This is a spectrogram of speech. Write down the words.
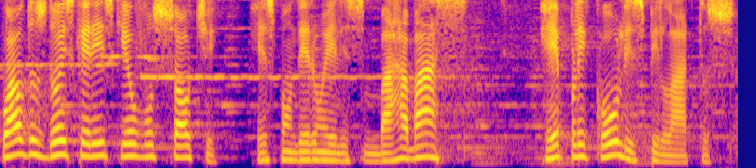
Qual dos dois quereis que eu vos solte? Responderam eles: Barrabás. Replicou-lhes Pilatos:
